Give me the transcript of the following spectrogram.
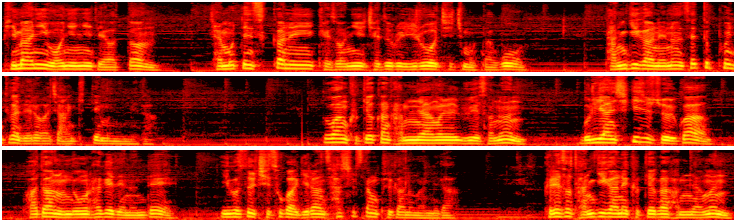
비만이 원인이 되었던 잘못된 습관의 개선이 제대로 이루어지지 못하고 단기간에는 세트 포인트가 내려가지 않기 때문입니다. 또한 급격한 감량을 위해서는 무리한 식이 조절과 과다한 운동을 하게 되는데 이것을 지속하기란 사실상 불가능합니다. 그래서 단기간에 급격한 감량은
